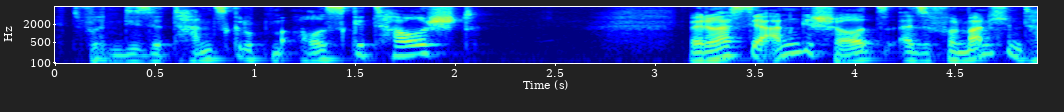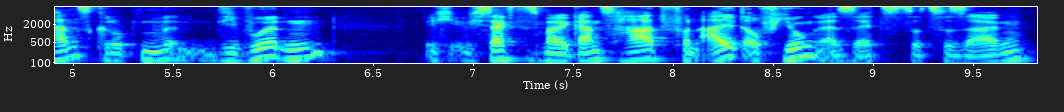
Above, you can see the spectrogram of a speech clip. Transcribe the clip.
jetzt wurden diese Tanzgruppen ausgetauscht? Weil du hast dir angeschaut, also von manchen Tanzgruppen, die wurden, ich, ich sag das mal ganz hart, von alt auf jung ersetzt sozusagen.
